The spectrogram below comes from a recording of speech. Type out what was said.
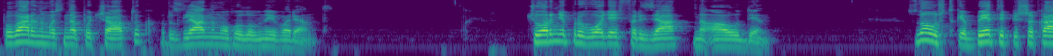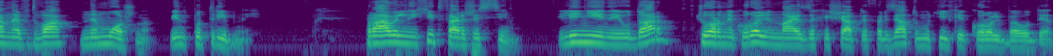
Повернемось на початок, розглянемо головний варіант. Чорні проводять ферзя на А1. Знову ж таки, бити пішака на F2 не можна, він потрібний. Правильний хід ферзь 7. Лінійний удар. Чорний король він має захищати ферзя, тому тільки король Б1.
